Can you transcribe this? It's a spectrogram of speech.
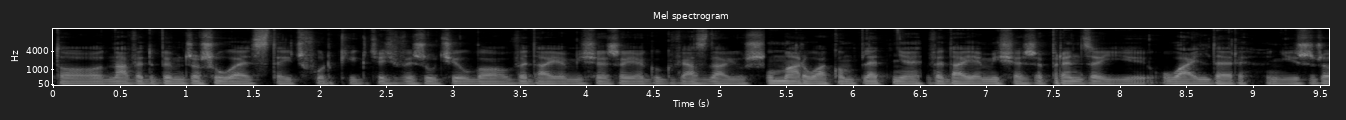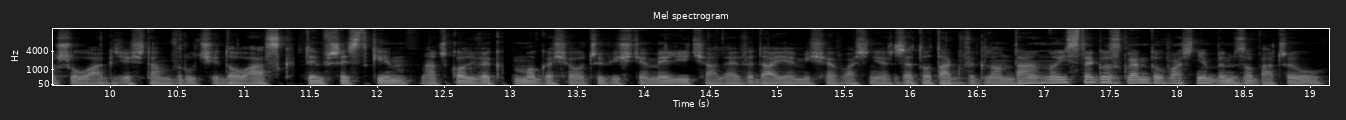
to nawet bym Joshua z tej czwórki gdzieś wyrzucił, bo wydaje mi się, że jego gwiazda już umarła kompletnie. Wydaje mi się, że prędzej Wilder niż Joshua gdzieś tam wróci do łask w tym wszystkim, aczkolwiek mogę się oczywiście mylić, ale wydaje mi się właśnie, że to tak wygląda. No i z tego względu właśnie bym zobaczył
